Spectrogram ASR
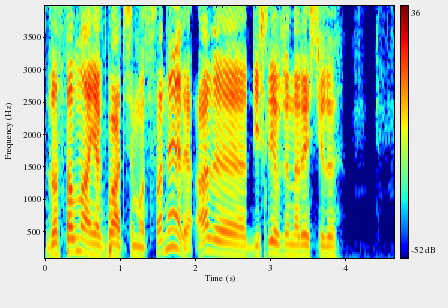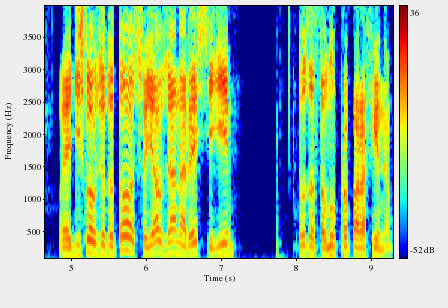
заставна, як бачимо, з фанери, але дійшли вже нарешті до, е, дійшло вже до того, що я вже нарешті її ту заставну пропарафінив.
